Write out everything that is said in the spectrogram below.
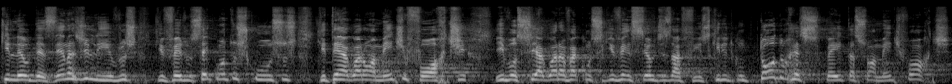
que leu dezenas de livros, que fez não sei quantos cursos, que tem agora uma mente forte e você agora vai conseguir vencer os desafios. Querido, com todo respeito à sua mente forte.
